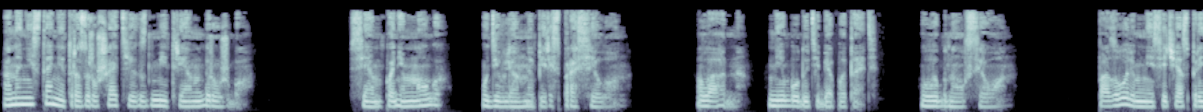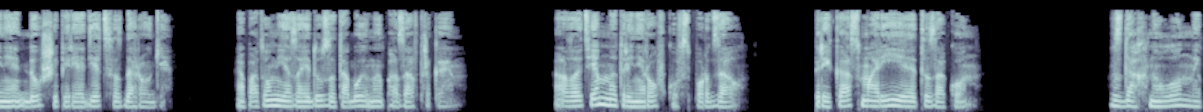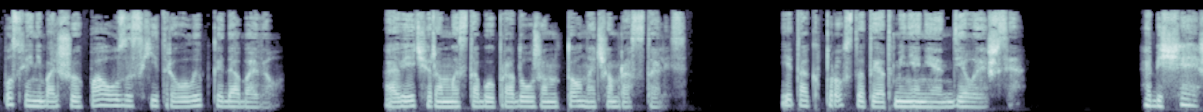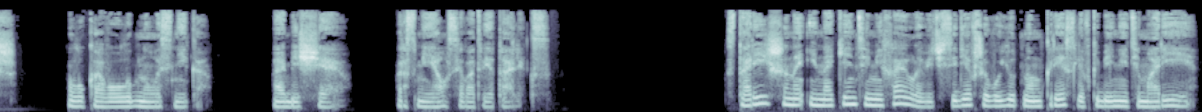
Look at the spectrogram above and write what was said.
Она не станет разрушать их с Дмитрием дружбу. «Всем понемногу?» — удивленно переспросил он. «Ладно, не буду тебя пытать», — улыбнулся он. Позволь мне сейчас принять душ и переодеться с дороги. А потом я зайду за тобой, и мы позавтракаем. А затем на тренировку в спортзал. Приказ Марии — это закон. Вздохнул он и после небольшой паузы с хитрой улыбкой добавил. А вечером мы с тобой продолжим то, на чем расстались. И так просто ты от меня не отделаешься. «Обещаешь?» — лукаво улыбнулась Ника. «Обещаю», рассмеялся в ответ Алекс. Старейшина Иннокентий Михайлович, сидевший в уютном кресле в кабинете Марии,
